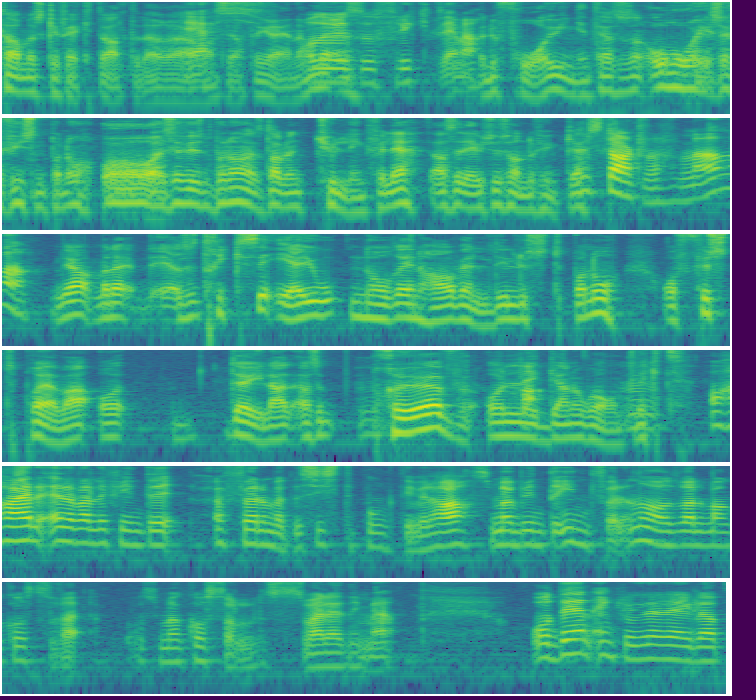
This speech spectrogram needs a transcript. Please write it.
termisk effekt og alt det der Yes. greiene. Og du er så fryktelig med. Men du får jo ingen til sånn 'Å, jeg ser fysen på nå'. Å, jeg ser fysen på nå. Så tar du en kyllingfilet. Altså, det er jo ikke sånn det funker. Start med den, da. Ja, men det, altså, trikset er jo når en har veldig lyst på noe, og først prøve å døyle Altså, prøv å legge noe ordentlig. Og her er det veldig fint Jeg fører meg til siste punktet jeg vil ha, som jeg har begynt å innføre nå, hos veldig mange som jeg har kostholdsveiledning med. Og det er en enkel og grei regel at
